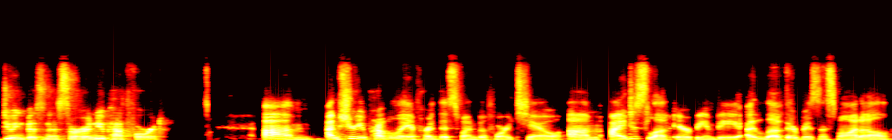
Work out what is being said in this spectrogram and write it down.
doing business or a new path forward um, I'm sure you probably have heard this one before too. Um, I just love Airbnb. I love their business model.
